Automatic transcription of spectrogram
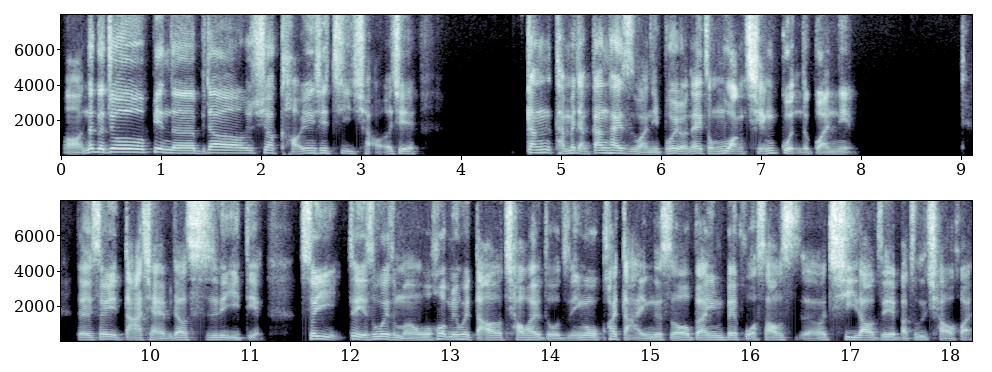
哦，那个就变得比较需要考验一些技巧，而且刚坦白讲，刚开始玩你不会有那种往前滚的观念。对，所以打起来比较吃力一点，所以这也是为什么我后面会打到敲坏桌子，因为我快打赢的时候，不小心被火烧死了，然后气到直接把桌子敲坏。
